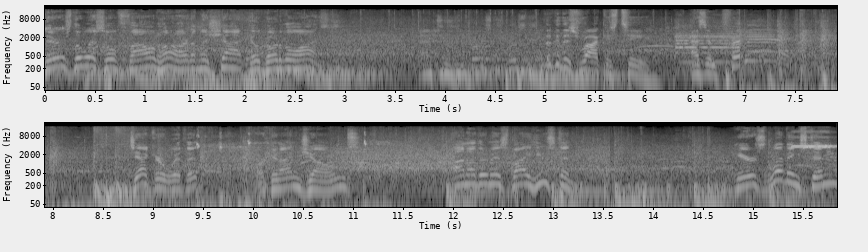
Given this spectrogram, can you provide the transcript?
There's the whistle. Fouled hard on the shot. He'll go to the line. Look at this Rockets team. As impressive. Dekker with it. Working on Jones. Another miss by Houston. Here's Livingston.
